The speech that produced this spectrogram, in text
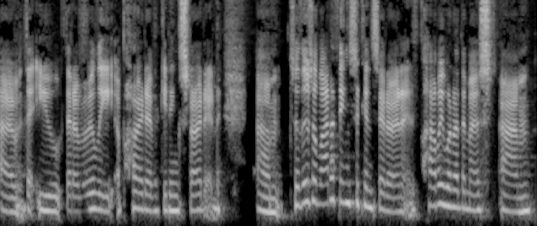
um, that you, that are really a part of getting started. Um, so there's a lot of things to consider and it's probably one of the most, um,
